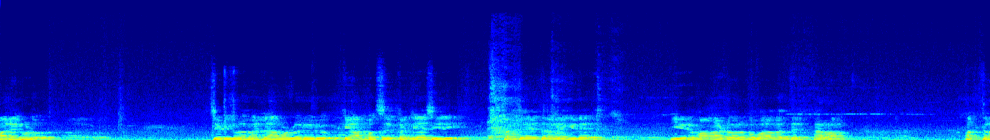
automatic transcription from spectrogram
മരങ്ങളും ചെടികളും എല്ലാം ഉള്ളൊരു ക്യാമ്പസ് കല്യാശ്ശേരി പഞ്ചായത്ത് അല്ലെങ്കിൽ ഈ ഒരു മാങ്ങാട്ടുപറമ്പ് ഭാഗത്ത്. കാരണം അത്ര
